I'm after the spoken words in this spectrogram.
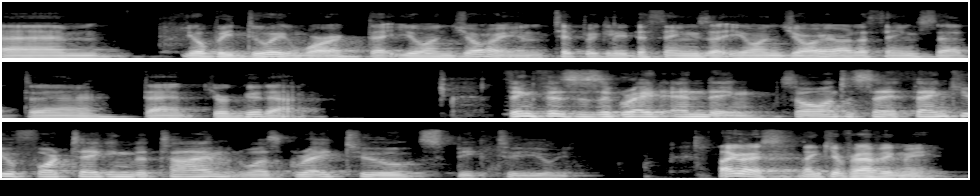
um, you'll be doing work that you enjoy, and typically the things that you enjoy are the things that uh, that you're good at. I think this is a great ending. So I want to say thank you for taking the time. It was great to speak to you. Likewise, thank you for having me.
